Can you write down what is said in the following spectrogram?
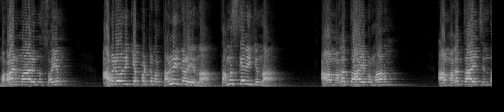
മഹാന്മാരെന്ന് സ്വയം അവരോധിക്കപ്പെട്ടവർ തള്ളിക്കളയുന്ന തമസ്കരിക്കുന്ന ആ മഹത്തായ പ്രമാണം ആ മഹത്തായ ചിന്ത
